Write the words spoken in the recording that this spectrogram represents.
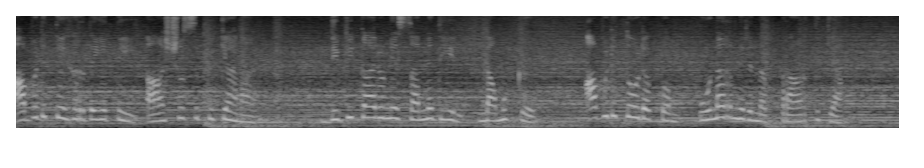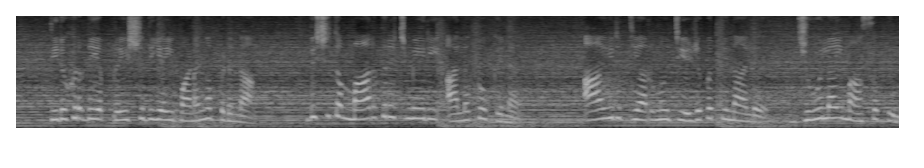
അവിടുത്തെ ഹൃദയത്തെ ആശ്വസിപ്പിക്കാനാണ് ദിവ്യകാരുണ്യ സന്നദ്ധിയിൽ നമുക്ക് അവിടുത്തോടൊപ്പം ഉണർന്നിരുന്ന് പ്രാർത്ഥിക്കാം. തിരുഹൃദയ പ്രേക്ഷിതയായി വണങ്ങപ്പെടുന്ന വിശുദ്ധ മാർഗരറ്റ് മേരി അലക്കോക്കിന് ആയിരത്തി അറുന്നൂറ്റി എഴുപത്തിനാല് ജൂലൈ മാസത്തിൽ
